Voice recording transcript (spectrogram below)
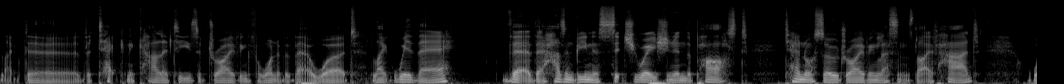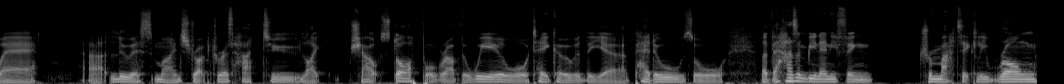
like the the technicalities of driving for one of a better word, like we're there. There there hasn't been a situation in the past 10 or so driving lessons that I've had where uh, Lewis, my instructor, has had to like shout stop or grab the wheel or take over the uh, pedals or like there hasn't been anything dramatically wrong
